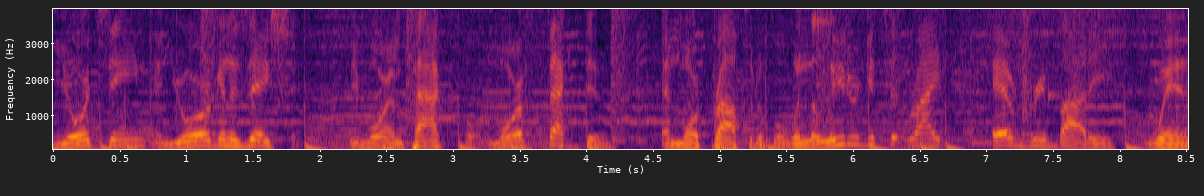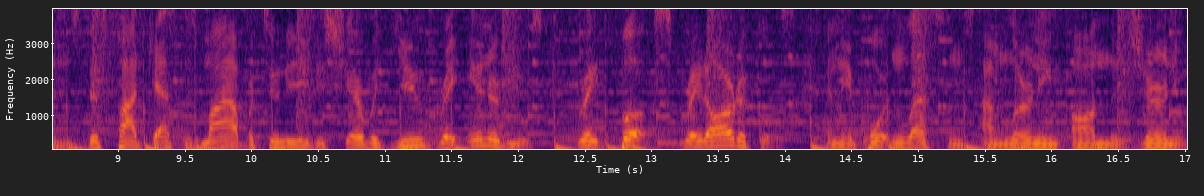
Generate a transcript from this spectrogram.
your team, and your organization be more impactful, more effective, and more profitable. When the leader gets it right, everybody wins. This podcast is my opportunity to share with you great interviews, great books, great articles, and the important lessons I'm learning on the journey.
